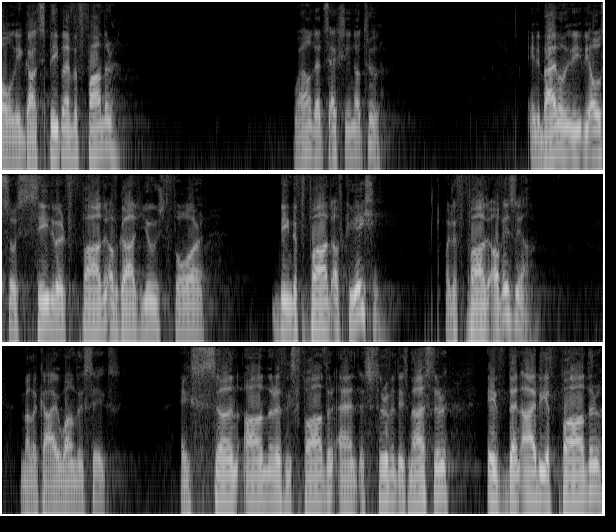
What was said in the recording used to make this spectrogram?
only God's people have a father. Well, that's actually not true. In the Bible, we, also see the word Father of God used for being the Father of creation or the Father of Israel. Malachi 1 verse 6. A son honoreth his father and a servant his master. If then I be a father,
